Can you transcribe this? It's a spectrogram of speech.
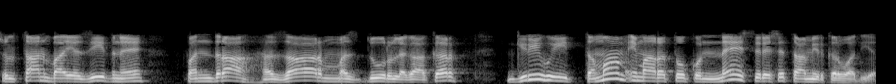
سلطان بایزید نے پندرہ ہزار مزدور لگا کر گری ہوئی تمام عمارتوں کو نئے سرے سے تعمیر کروا دیا۔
